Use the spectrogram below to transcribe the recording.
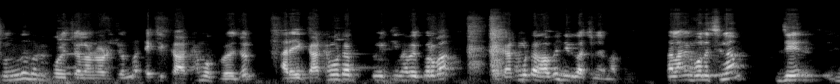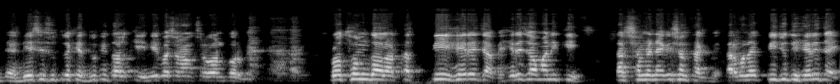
সুন্দরভাবে পরিচালনার জন্য একটি কাঠামো প্রয়োজন। আর এই কাঠামোটা তুমি কীভাবে করবা? এই কাঠামোটা হবে নির্বাচনের মাধ্যমে। তাহলে আমি বলেছিলাম যে দেশের সূত্রে দুটি দল কি নির্বাচনে অংশগ্রহণ করবে? প্রথম দল অর্থাৎ পি হেরে যাবে। হেরে যাওয়া মানে কি? তার সামনে নেগেশন থাকবে। তার মানে পি যদি হেরে যায়,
